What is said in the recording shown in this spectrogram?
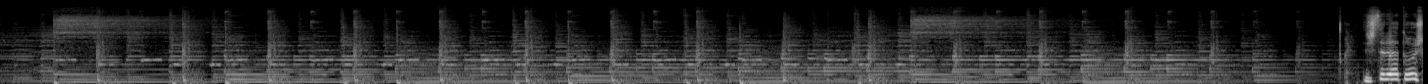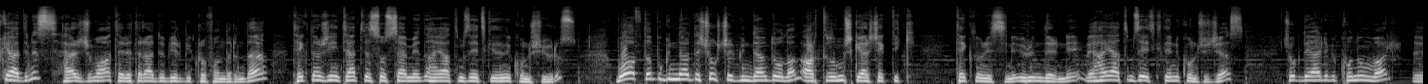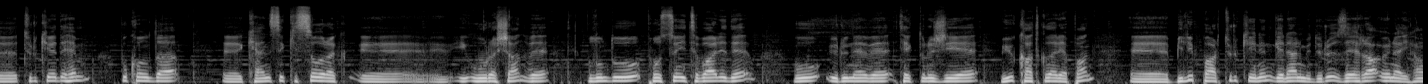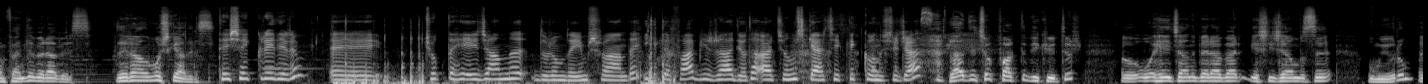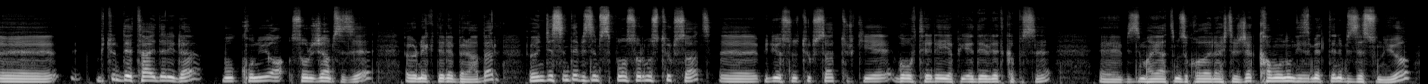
Dijital Hayat'a hoş geldiniz. Her cuma TRT Radyo 1 mikrofonlarında teknoloji, internet ve sosyal medyanın hayatımıza etkilerini konuşuyoruz. Bu hafta bugünlerde çokça gündemde olan artırılmış gerçeklik teknolojisini, ürünlerini ve hayatımıza etkilerini konuşacağız. Çok değerli bir konum var. Ee, Türkiye'de hem bu konuda e, kendisi kişisel olarak e, uğraşan ve bulunduğu pozisyon itibariyle de bu ürüne ve teknolojiye büyük katkılar yapan e, Bilipar Türkiye'nin genel müdürü Zehra Önay hanımefendi beraberiz. Zehra Hanım hoş geldiniz. Teşekkür ederim. Ee, çok da heyecanlı durumdayım şu anda. İlk defa bir radyoda artırılmış gerçeklik konuşacağız. Radyo çok farklı bir kültür. O heyecanı beraber yaşayacağımızı umuyorum. Ee, bütün detaylarıyla bu konuyu soracağım size örneklere beraber. Öncesinde bizim sponsorumuz TürkSat. Ee, biliyorsunuz TürkSat Türkiye Gov.tr yapıyor E-Devlet Kapısı. Ee, bizim hayatımızı kolaylaştıracak kamunun hizmetlerini bize sunuyor.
